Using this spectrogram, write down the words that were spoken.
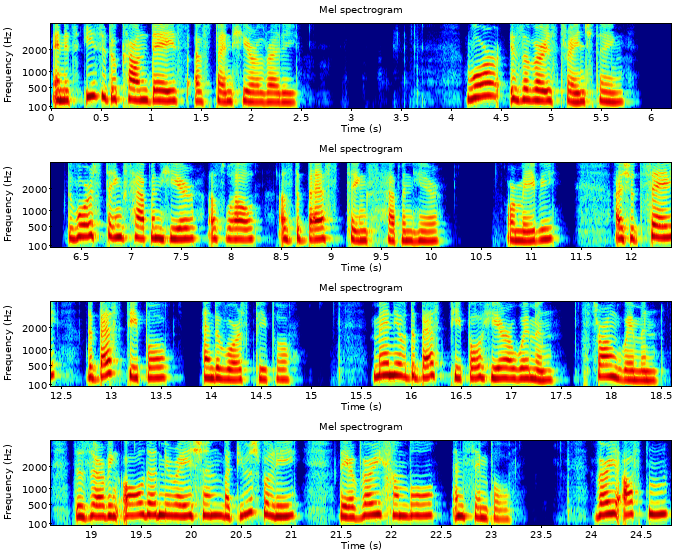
And it's easy to count days I've spent here already. War is a very strange thing. The worst things happen here as well as the best things happen here. Or maybe I should say the best people and the worst people. Many of the best people here are women, strong women, deserving all the admiration, but usually they are very humble and simple. Very often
